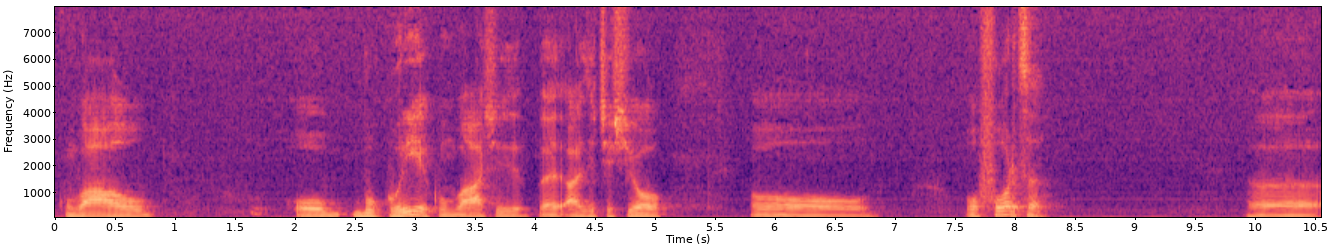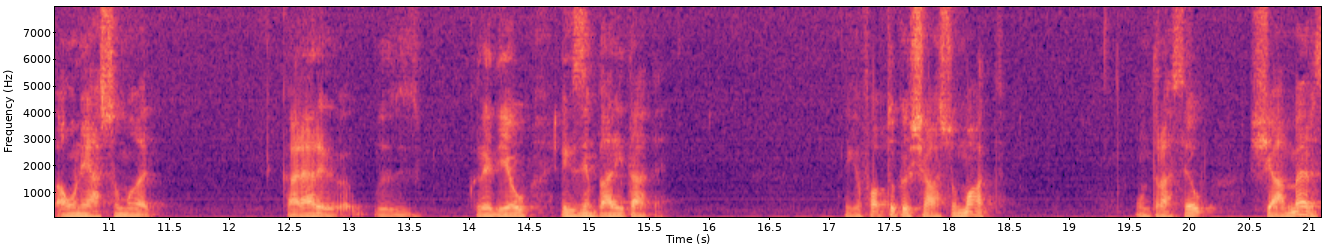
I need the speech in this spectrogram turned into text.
cumva o, o bucurie cumva și a zice și eu o, o forță uh, a unei asumări care are, cred eu, exemplaritate. Adică faptul că și-a asumat un traseu și a mers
